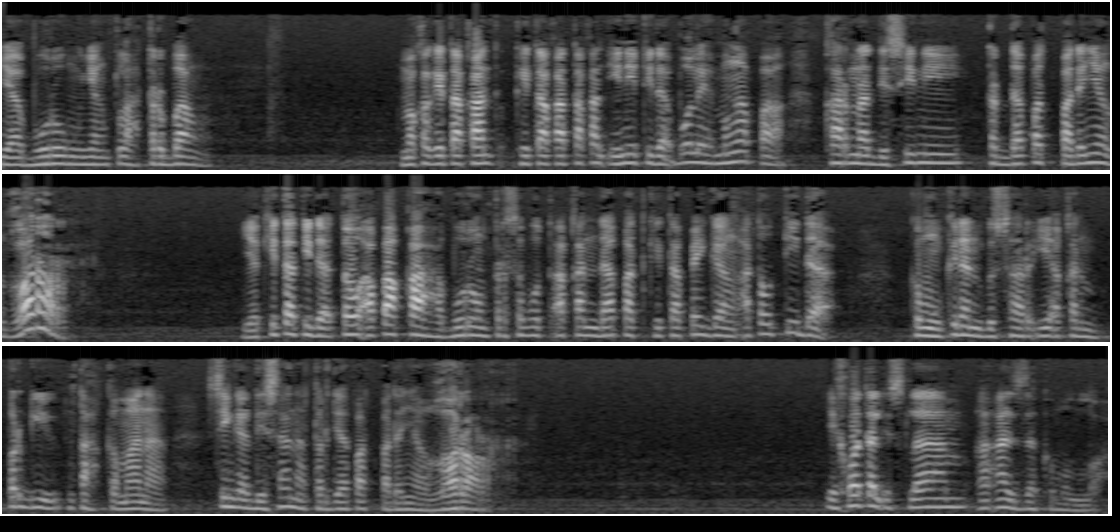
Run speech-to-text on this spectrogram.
ya burung yang telah terbang, maka kita kan, kita katakan ini tidak boleh. Mengapa? Karena di sini terdapat padanya gharar. Ya kita tidak tahu apakah burung tersebut akan dapat kita pegang atau tidak. Kemungkinan besar ia akan pergi entah ke mana. Sehingga di sana terdapat padanya gharar. Ikhwatal Islam a'azzakumullah.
